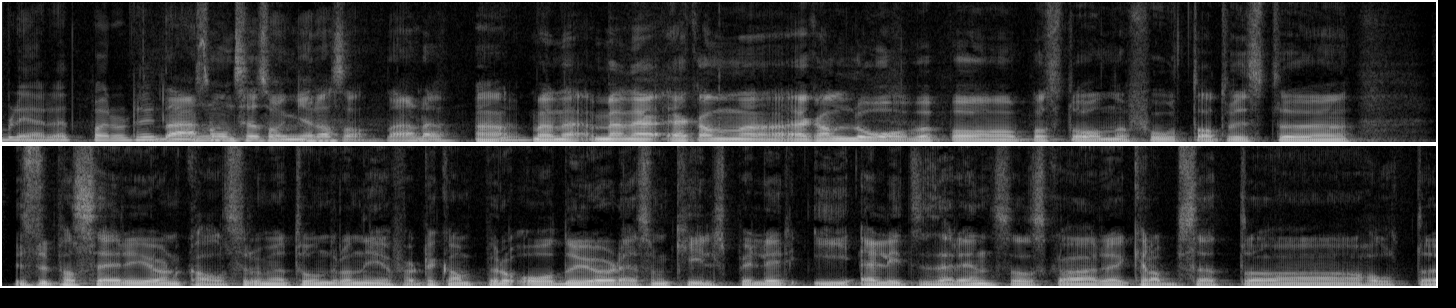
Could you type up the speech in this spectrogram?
bli her et par år til. Det er noen noen sesonger, altså. Det er det. Ja, men men jeg, jeg, kan, jeg kan love på, på stående fot at hvis du, hvis du passerer Jørn Karlsrud med 249 kamper, og du gjør det som Kiel-spiller i Eliteserien, så skal Krabseth og Holte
